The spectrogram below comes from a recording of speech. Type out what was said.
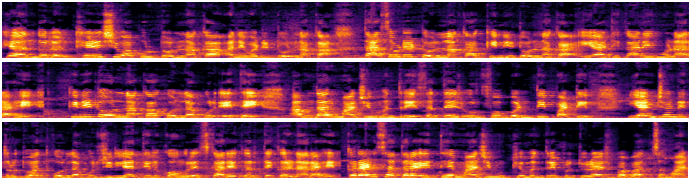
हे आंदोलन खेड शिवापूर टोलनाका आणेवाडी टोलनाका तासवडे टोलनाका किनी टोलनाका या ठिकाणी होणार आहे. किनी टोलनाका कोल्हापूर येथे आमदार माजी मंत्री सतेज उर्फ बंटी पाटील यांच्या नेतृत्वात कोल्हापूर जिल्ह्यातील काँग्रेस कार्यकर्ते करणार आहेत. कराड सातारा येथे माजी मुख्यमंत्री पृथ्वीराज बाबा चव्हाण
